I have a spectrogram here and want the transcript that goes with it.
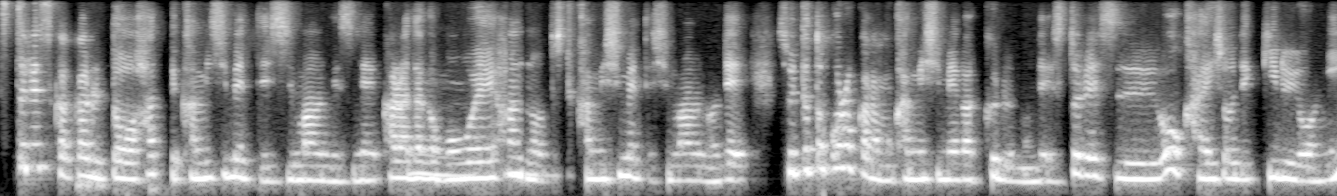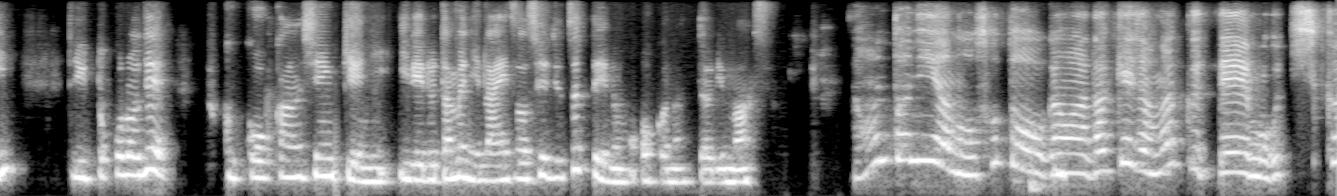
ストレスかかると、歯って噛み締めてしまうんですね。体が防衛反応として噛み締めてしまうので、そういったところからも噛み締めが来るので、ストレスを解消できるようにっていうところで、副交感神経に入れるために内臓施術っていうのも行っております。本当にあの、外側だけじゃなくて、もう内か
